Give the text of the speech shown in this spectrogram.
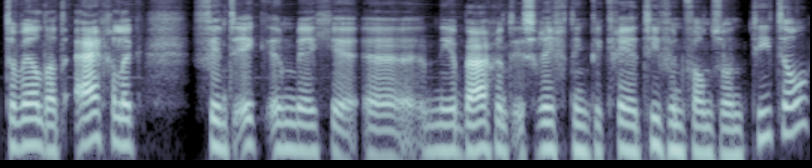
Terwijl dat eigenlijk, vind ik, een beetje eh, neerbuigend is richting de creatieven van zo'n titel.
